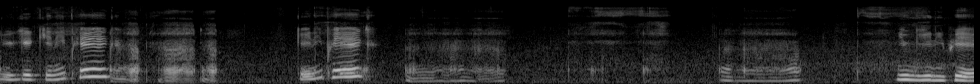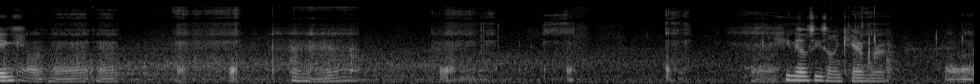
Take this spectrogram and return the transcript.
You get guinea pig? Guinea pig? You guinea pig. He knows he's on camera. Uh-uh.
